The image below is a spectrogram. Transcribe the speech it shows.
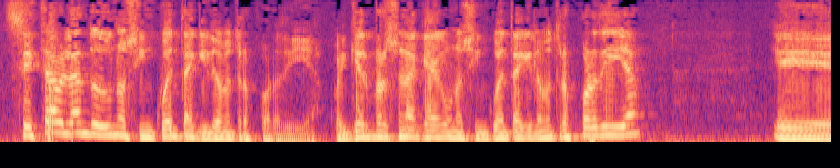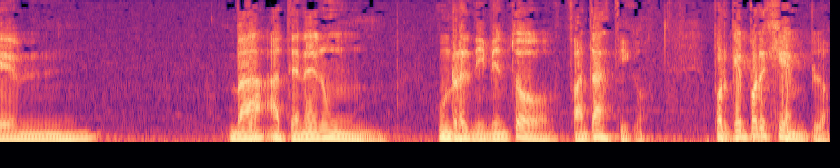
Se está hablando de unos 50 kilómetros por día. Cualquier persona que haga unos 50 kilómetros por día eh, va a tener un, un rendimiento fantástico. Porque, por ejemplo,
